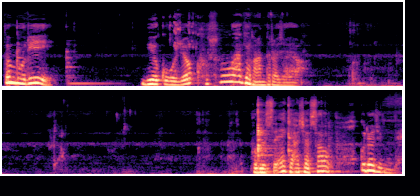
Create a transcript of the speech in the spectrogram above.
뜬물이 미역국을요 구수하게 만들어줘요. 불을 세게 하셔서 푹 끓여주면 돼요.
